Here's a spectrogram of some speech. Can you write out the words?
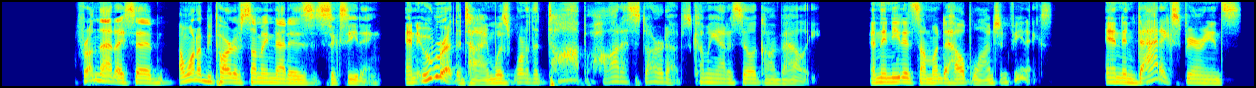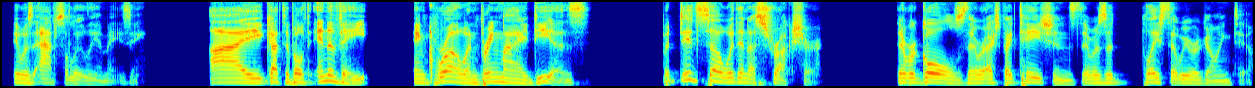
From that, I said, I want to be part of something that is succeeding. And Uber at the time was one of the top, hottest startups coming out of Silicon Valley. And they needed someone to help launch in Phoenix. And in that experience, it was absolutely amazing. I got to both innovate and grow and bring my ideas, but did so within a structure. There were goals, there were expectations, there was a place that we were going to.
